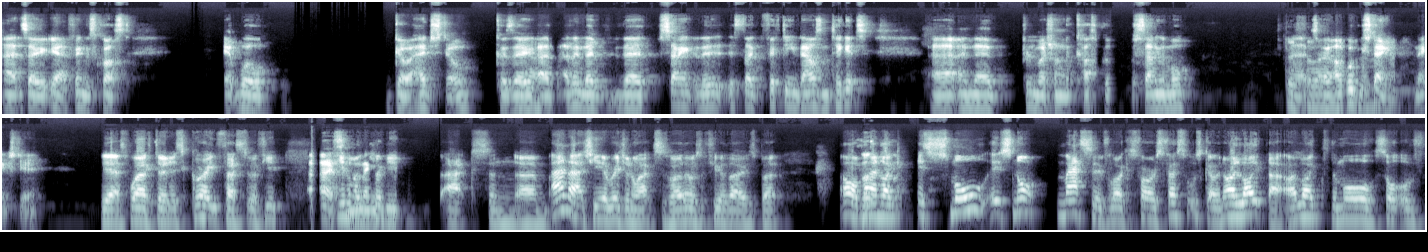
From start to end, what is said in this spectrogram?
Uh, so, yeah, fingers crossed. It will go ahead still because they. Yeah. I, I think they're, they're selling. It's like fifteen thousand tickets, uh, and they're pretty much on the cusp of selling them all. Uh, so. I will be staying next year. Yeah, it's worth doing. It's a great festival. If you Uh, if you like tribute acts and um, and actually original acts as well. There was a few of those, but oh man, like it's small. It's not massive. Like as far as festivals go, and I like that. I like the more sort of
